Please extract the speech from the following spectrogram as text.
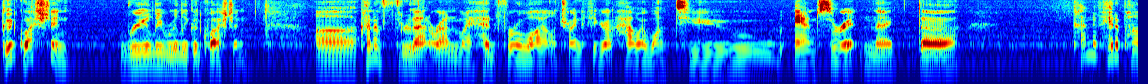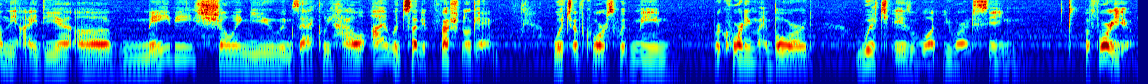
Good question. Really, really good question. Uh, kind of threw that around in my head for a while, trying to figure out how I want to answer it, and that uh, kind of hit upon the idea of maybe showing you exactly how I would study a professional game, which of course would mean recording my board, which is what you are seeing before you.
